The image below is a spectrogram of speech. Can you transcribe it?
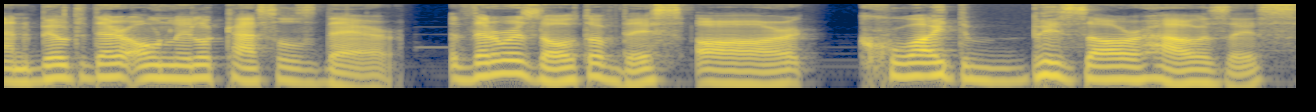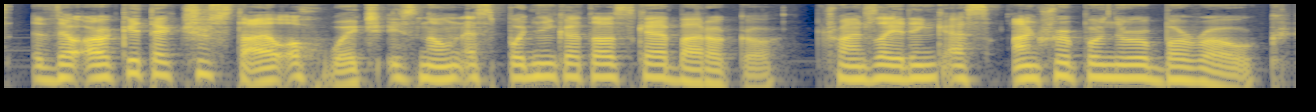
and build their own little castles there. The result of this are quite bizarre houses, the architecture style of which is known as podnikatelské baroko, translating as entrepreneur baroque.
